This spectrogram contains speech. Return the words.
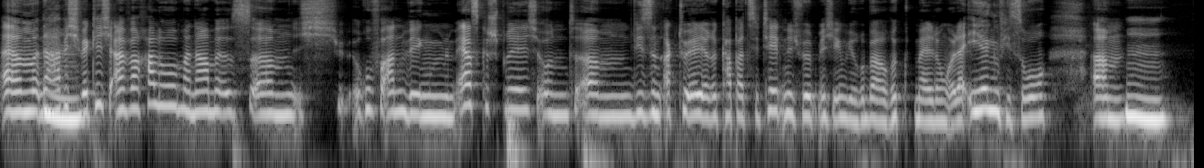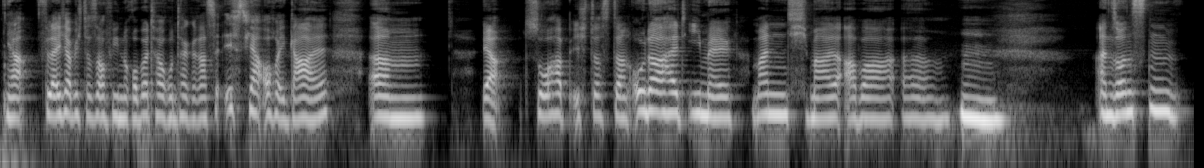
Ähm, da mhm. habe ich wirklich einfach, hallo, mein Name ist, ähm, ich rufe an wegen einem Erstgespräch und ähm, wie sind aktuell Ihre Kapazitäten? Ich würde mich irgendwie rüber Rückmeldung oder irgendwie so. Ähm, mhm. Ja, vielleicht habe ich das auch wie ein Roboter runtergerasselt. Ist ja auch egal. Ähm, ja, so habe ich das dann. Oder halt E-Mail manchmal, aber ähm, hm. ansonsten,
